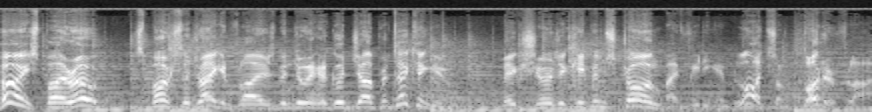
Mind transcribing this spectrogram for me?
Hi, Spyro! Sparks the Dragonfly has been doing a good job protecting you. Make sure to keep him strong by feeding him lots of butterflies.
